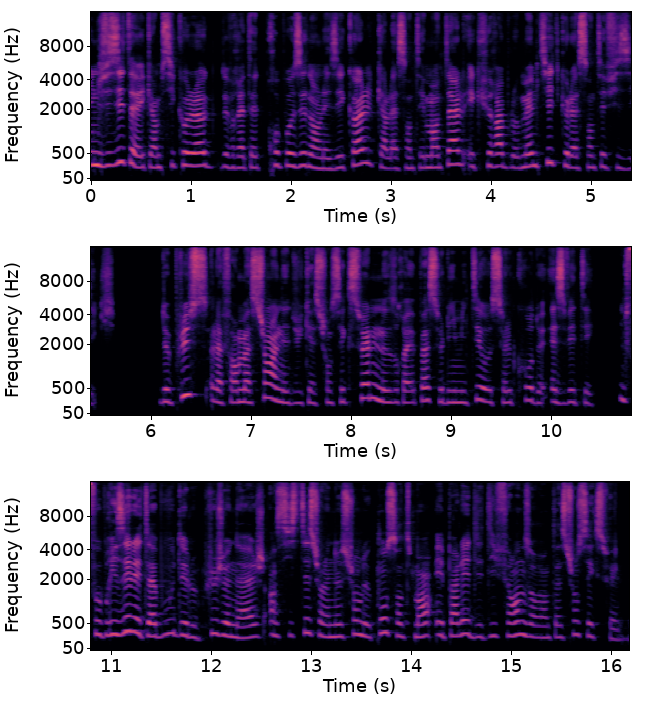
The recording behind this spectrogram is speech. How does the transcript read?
Une visite avec un psychologue devrait être proposée dans les écoles car la santé mentale est curable au même titre que la santé physique. De plus, la formation en éducation sexuelle ne devrait pas se limiter aux seuls cours de SVT. Il faut briser les tabous dès le plus jeune âge, insister sur la notion de consentement et parler des différentes orientations sexuelles.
